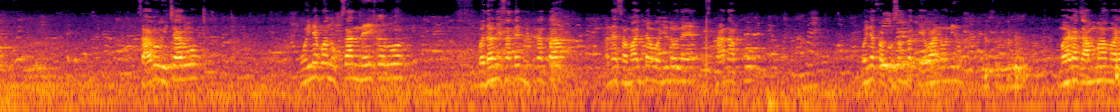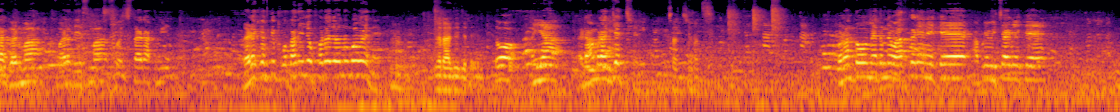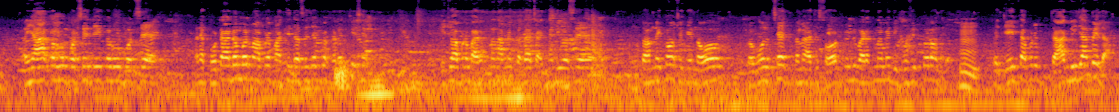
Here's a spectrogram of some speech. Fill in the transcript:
સારું વિચારવું કોઈને પણ નુકસાન નહીં કરવું બધાની સાથે મિત્રતા અને સમાજના વડીલોને સ્થાન આપવું કોઈને કટુ શબ્દ કહેવાનો નહીં. મારા ગામમાં મારા ઘરમાં મારા દેશમાં સ્વચ્છતા રાખવી. દરેક વ્યક્તિ પોતાની જો ફરજ અનુભવે ને રાજી જ રહે. તો અહીંયા રામ રાજ્ય જ છે. સાચી વાત પરંતુ મેં તમને વાત કરી ને કે આપણે વિચારીએ કે અહીંયા આ કરવું પડશે તે કરવું પડશે. અને ખોટા આડંબરમાં આપણે પાંચથી દસ હજાર રૂપિયા ખર્ચીએ છે. એ જો આપણે ભારતના નામે કદાચ આજના દિવસે તો અમને કહો છો કે નવો પ્રબોલ છે તમે આજે સો રૂપિયા બાળકના અમે ડિપોઝિટ કરો ને. તો જે રીતે આપણે ચાર બીજ આપેલા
